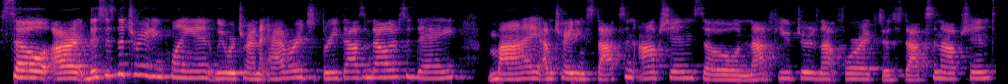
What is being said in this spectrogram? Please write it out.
So our this is the trading plan. We were trying to average three thousand dollars a day. My I'm trading stocks and options, so not futures, not forex, just stocks and options.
